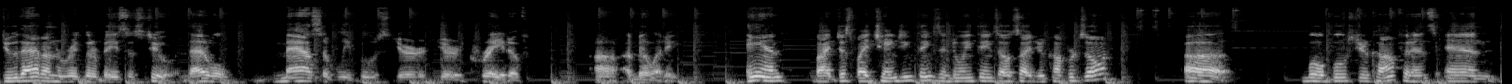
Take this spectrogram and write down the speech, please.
do that on a regular basis too. That will massively boost your your creative uh, ability. And by just by changing things and doing things outside your comfort zone, uh, will boost your confidence. And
